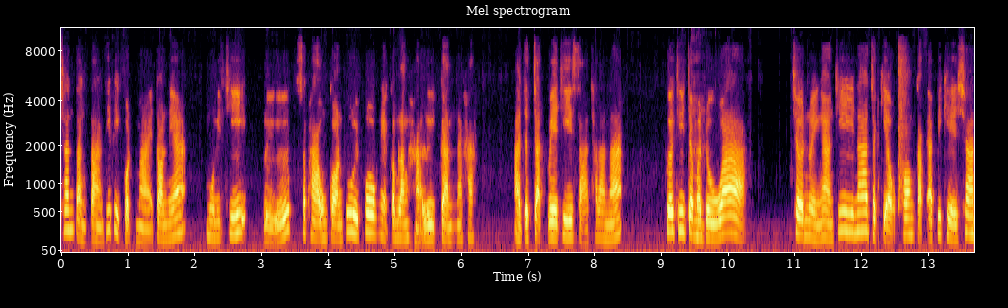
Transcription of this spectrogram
ชันต่างๆ ที่ผิดกฎหมายตอนเนี้ย มูลนิธิ หรือสภาองค์กรผู้บริโภคเนี่ยกำลังหารือกันนะคะ อาจจะจัดเวทีสาธารณะ เพื่อที่จะมาดูว่าเชิญหน่วยงานที่น่าจะเกี่ยวข้องกับแอปพลิเคชัน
